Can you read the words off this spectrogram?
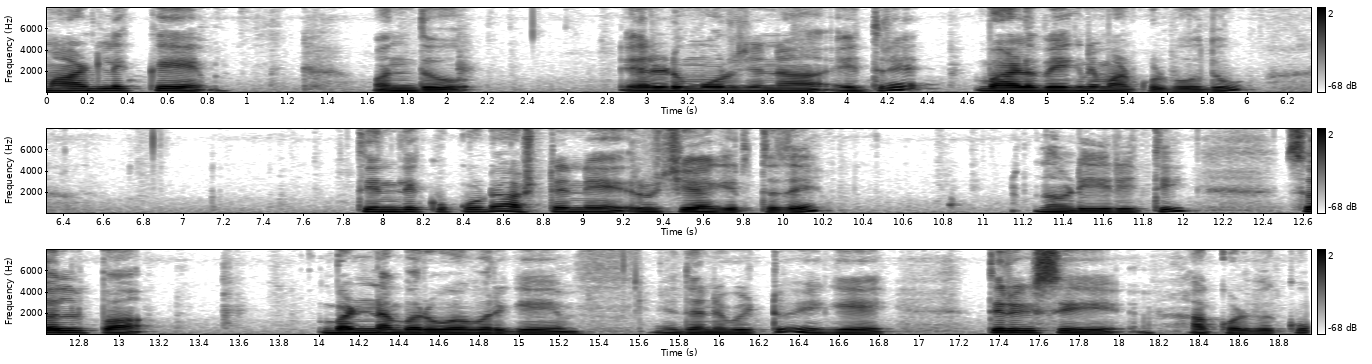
ಮಾಡಲಿಕ್ಕೆ ಒಂದು ಎರಡು ಮೂರು ಜನ ಇದ್ದರೆ ಬಹಳ ಬೇಗನೆ ಮಾಡ್ಕೊಳ್ಬೋದು. ತಿನ್ನಲಿಕ್ಕೂ ಕೂಡ ಅಷ್ಟೇ ರುಚಿಯಾಗಿರ್ತದೆ. ನೋಡಿ ಈ ರೀತಿ ಸ್ವಲ್ಪ ಬಣ್ಣ ಬರುವವರೆಗೆ ಇದನ್ನು ಬಿಟ್ಟು ಹೀಗೆ ತಿರುಗಿಸಿ ಹಾಕ್ಕೊಳ್ಬೇಕು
